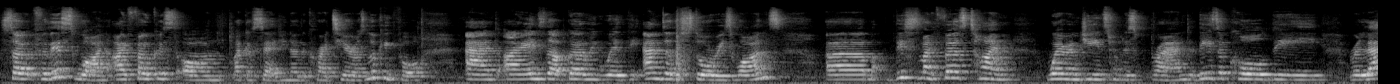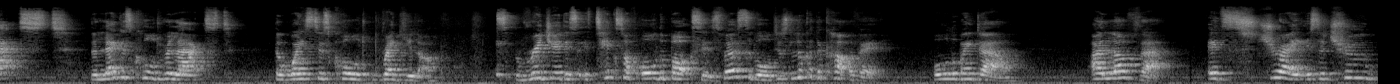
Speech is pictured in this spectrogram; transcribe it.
So for this one, I focused on, like I said, you know, the criteria I was looking for, and I ended up going with the And Other Stories ones. Um, this is my first time wearing jeans from this brand. These are called the Relaxed, the leg is called Relaxed, the waist is called Regular. It's rigid, it's, it ticks off all the boxes. First of all, just look at the cut of it, all the way down. I love that. It's straight, it's a true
